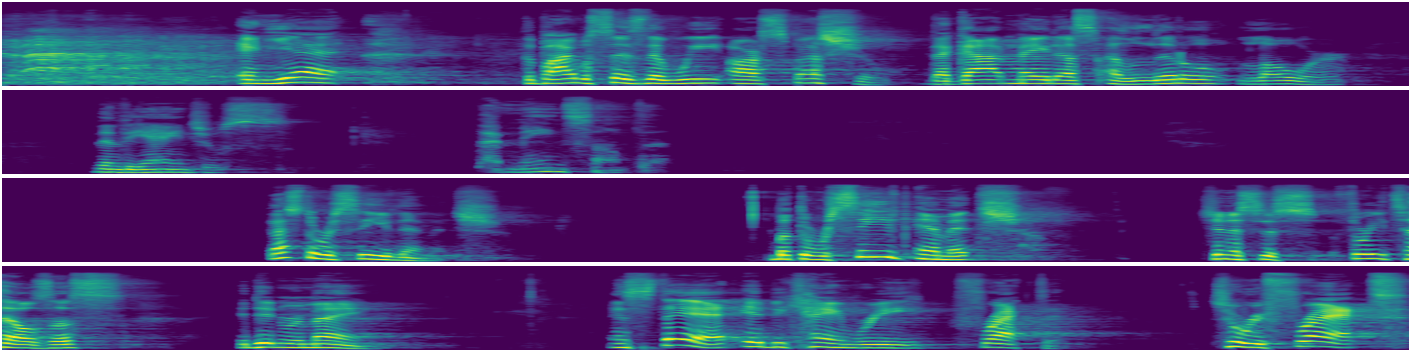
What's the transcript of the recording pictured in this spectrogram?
and yet, the Bible says that we are special, that God made us a little lower than the angels. That means something. That's the received image. But the received image, Genesis 3 tells us, it didn't remain. Instead, it became refracted. To refract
